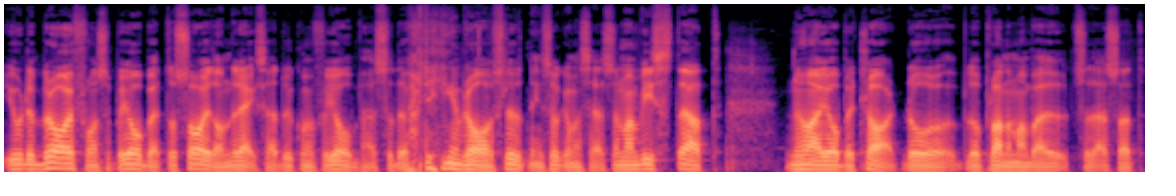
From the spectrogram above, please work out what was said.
gjorde bra ifrån sig på jobbet, då sa ju de direkt så här, du kommer få jobb här. Så det var ingen bra avslutning, så kan man säga. Så man visste att nu har jag jobbet klart, då, då planar man bara ut sådär. Så att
